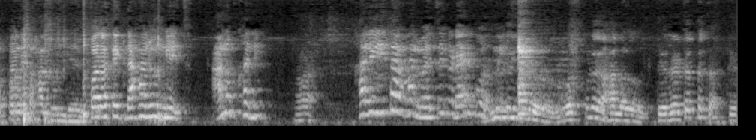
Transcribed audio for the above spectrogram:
परत हलवून घ्यायचं परत एकदा हलवून घ्यायचं. आणू खाली. हां. खाली इथं हलवायचं इकडे हलव. ते रटत का? ते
